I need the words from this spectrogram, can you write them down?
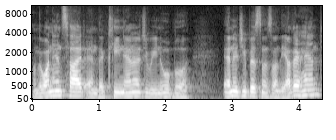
on the one hand side, and the clean energy, renewable energy business on the other hand.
